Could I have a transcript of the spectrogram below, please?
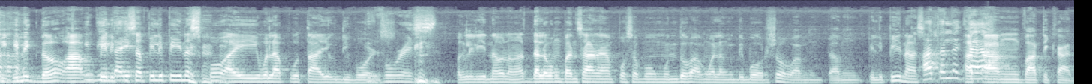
nakikinig, no? Ah, ang Pilip- tayo- Sa Pilipinas po ay wala po tayong divorce. Divorce. Paglilinaw lang, ah, dalawang bansa na po sa buong mundo ang walang diborsyo, ang, ang Pilipinas Ah, talaga? at ang Vatican.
